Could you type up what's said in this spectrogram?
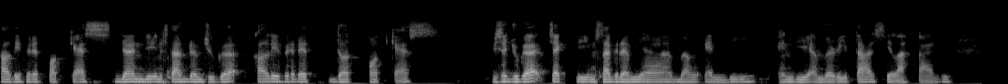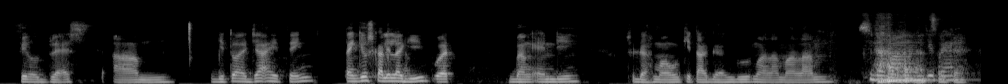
Cultivated Podcast dan di Instagram juga cultivated.podcast. Bisa juga cek di Instagramnya Bang Andy, Andy Amberita. Silahkan feel blessed. Um, gitu aja I think. Thank you sekali lagi buat Bang Andy sudah mau kita ganggu malam-malam. Sudah malam juga. okay.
